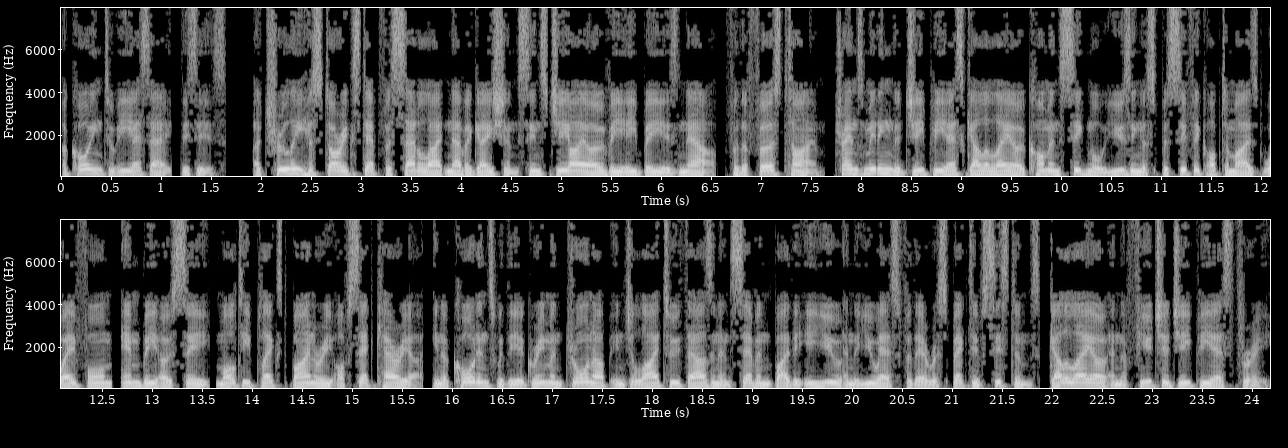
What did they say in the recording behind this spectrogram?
According to ESA, this is a truly historic step for satellite navigation since GIOVEB is now, for the first time, transmitting the GPS Galileo common signal using a specific optimized waveform, MBOC multiplexed binary offset carrier, in accordance with the agreement drawn up in July 2007 by the EU and the US for their respective systems, Galileo and the future GPS-3.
